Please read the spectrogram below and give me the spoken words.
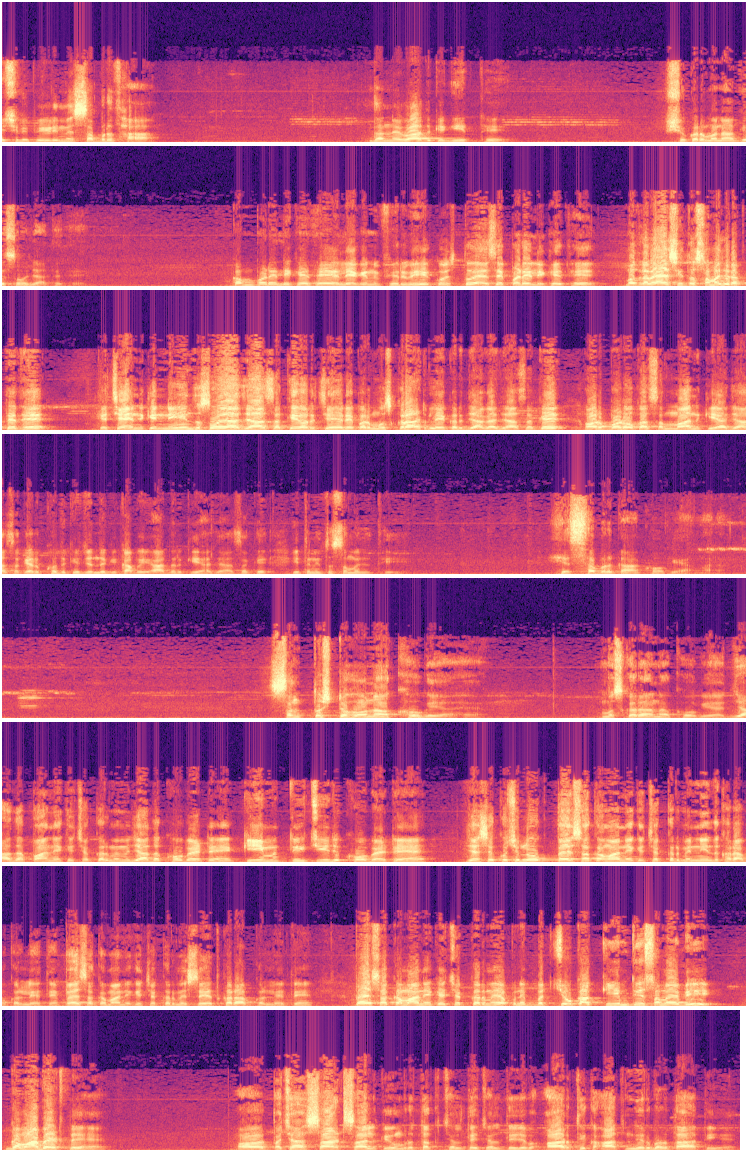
पिछली पीढ़ी में सब्र था। धन्यवाद के गीत थे। शुक्र मना के सो जाते थे। कम पढ़े लिखे थे, लेकिन फिर भी कुछ तो ऐसे पढ़े लिखे थे। मतलब ऐसी तो समझ रखते थे कि चैन की नींद सोया जा सके और चेहरे पर मुस्कुराहट लेकर जागा जा सके और बड़ों का सम्मान किया जा सके और खुद की ज़िंदगी का भी आदर किया जा सके। इतनी तो समझ थी। ये सब्र का खो गया हमारा? संतुष्ट होना खो गया है, मुस्कराना खो गया ज़्यादा पाने के चक्कर में में ज़्यादा खो बैठे हैं, कीमती चीज़ खो बैठे हैं। जैसे कुछ लोग पैसा कमाने के चक्कर में नींद खराब कर लेते हैं, पैसा कमाने के चक्कर में सेहत खराब कर लेते हैं, पैसा कमाने के चक्कर में अपने बच्चों का कीमती समय भी गंवा बैठते हैं। और 50-60 साल की उम्र तक चलते चलते जब आर्थिक आत्मनिर्भरता आती है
